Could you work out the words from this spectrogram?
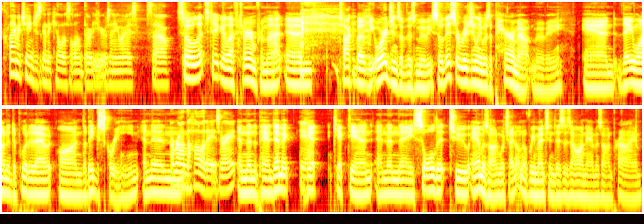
climate change is going to kill us all in 30 years, anyways. So, So let's take a left turn from that and talk about the origins of this movie. So this originally was a Paramount movie, and they wanted to put it out on the big screen, and then around the holidays, right? and then the pandemic Yeah. hit kicked in, and then they sold it to Amazon, which I don't know if we mentioned. This is on Amazon Prime,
